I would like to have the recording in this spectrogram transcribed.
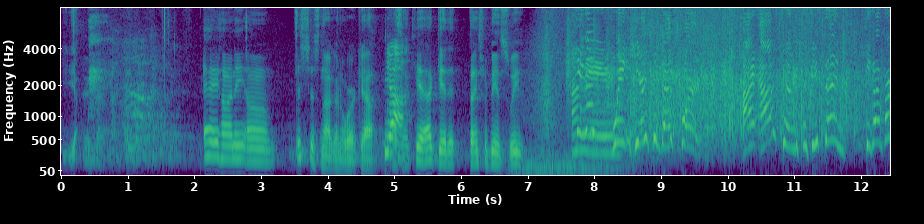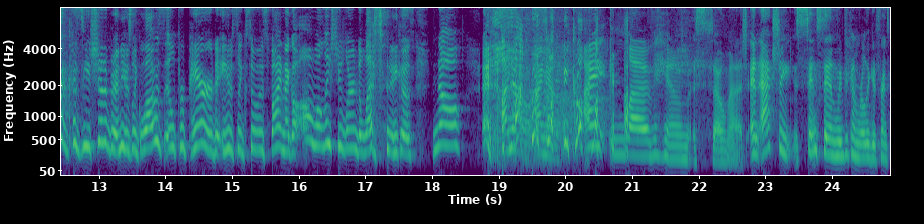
"Yeah, hey, honey, um, it's just not gonna work out." I Yeah. was like, "Yeah, I get it. Thanks for being sweet." I mean, wait, here's the best part. I asked him because he said because he should have been. He was like, well, I was ill prepared. He was like, so it was fine. I go, oh, well, at least you learned a lesson. And he goes, no. And I know, I was know. like, oh I love him so much. And actually, since then, we've become really good friends.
